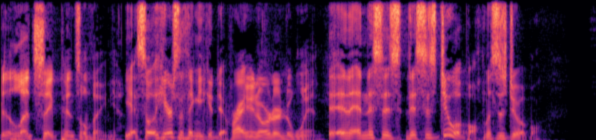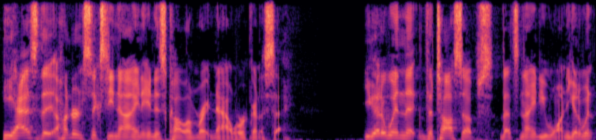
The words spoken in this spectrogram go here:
let's say Pennsylvania yeah. So here's the thing you could do, right? in order to win. and, and this is this is doable. This is doable. He has the 169 in his column right now. We're going to say. You got to win the, the toss ups. That's 91. You got to win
